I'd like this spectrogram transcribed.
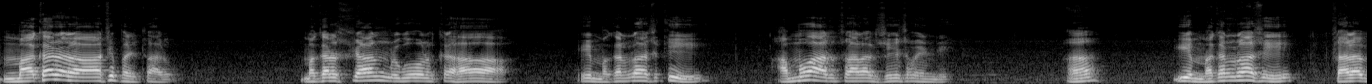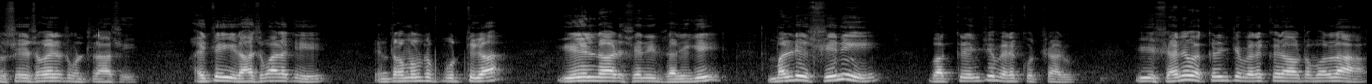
మకర రాశి ఫలితాలు. మకరస్యాన్ మృగోనగ్రహ. ఈ మకర రాశికి అమ్మవారు చాలా విశేషమైంది. ఈ మకర రాశి చాలా విశేషమైనటువంటి రాశి. అయితే ఈ రాశి వాళ్ళకి ఇంతకుముందు పూర్తిగా ఏలినాడు శని జరిగి మళ్ళీ శని వక్రించి వెనక్కి వచ్చారు ఈ శని వక్రించి వెనక్కి రావటం వల్ల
